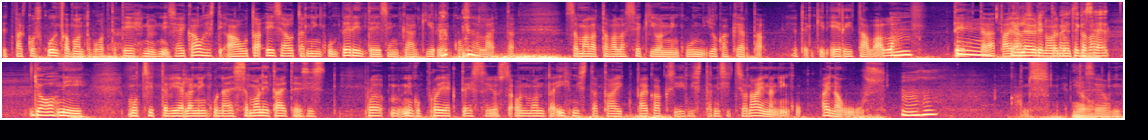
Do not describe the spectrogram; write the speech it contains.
että vaikka olisi kuinka monta vuotta tehnyt, niin se ei kauheasti auta. Ei se auta niin kuin perinteisenkään kirjan kohdalla, että samalla tavalla sekin on niin kuin joka kerta jotenkin eri tavalla mm. tehtävä tai ja löydettävä jotenkin se, Joo. Niin, mutta sitten vielä niin kuin näissä monitaiteisissa pro, niin kuin projekteissa, jossa on monta ihmistä tai, tai kaksi ihmistä, niin sitten se on aina, niin kuin, aina uusi mm-hmm. kans. Että Joo. se on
